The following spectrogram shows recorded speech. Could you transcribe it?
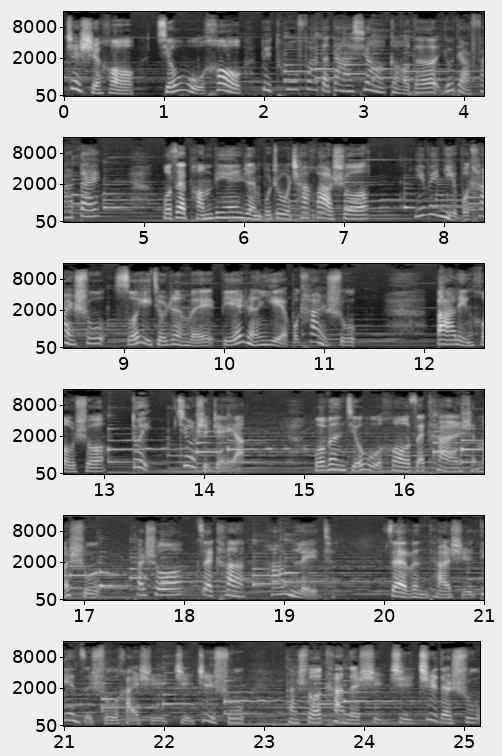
这时候，九五后被突发的大笑搞得有点发呆。我在旁边忍不住插话说：“因为你不看书，所以就认为别人也不看书。”八零后说：“对，就是这样。”我问九五后在看什么书，他说在看《Hamlet》。再问他是电子书还是纸质书，他说看的是纸质的书。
